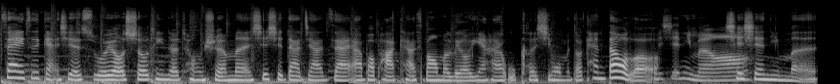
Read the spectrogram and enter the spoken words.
再一次感谢所有收听的同学们，谢谢大家在 Apple Podcast 帮我们留言，还有五颗星，我们都看到了，谢谢你们哦，谢谢你们。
